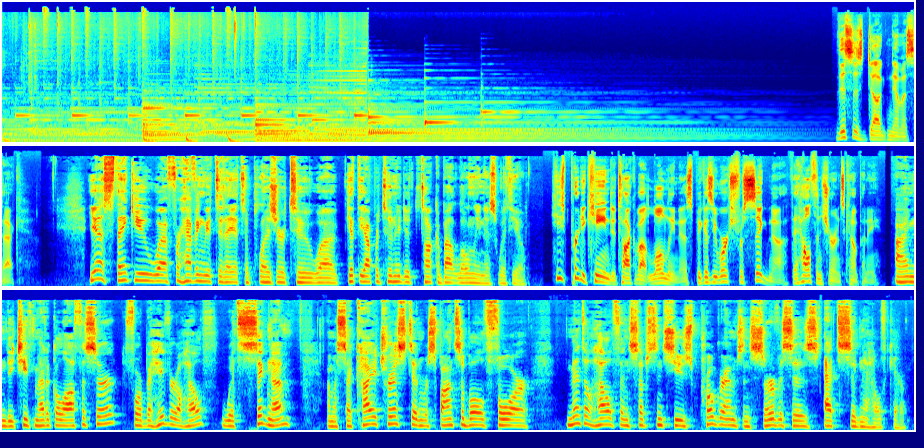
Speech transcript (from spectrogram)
This is Doug Nemecek. Yes, thank you uh, for having me today. It's a pleasure to uh, get the opportunity to talk about loneliness with you. He's pretty keen to talk about loneliness because he works for Cigna, the health insurance company. I'm the Chief Medical Officer for Behavioral Health with Cigna. I'm a psychiatrist and responsible for mental health and substance use programs and services at Cigna Healthcare.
